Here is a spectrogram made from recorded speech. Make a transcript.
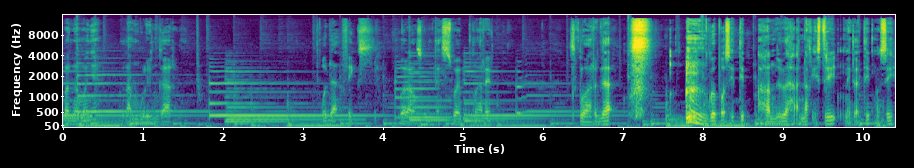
apa namanya lambulin garam. Udah fix. Gue langsung tes swab kemarin sekeluarga gue positif. Alhamdulillah anak istri negatif masih.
